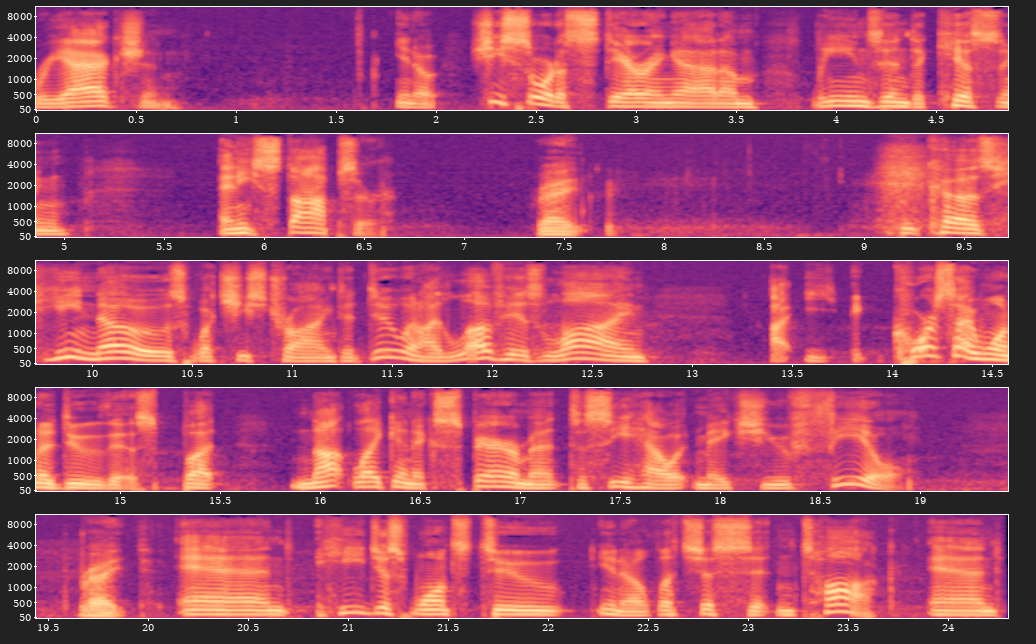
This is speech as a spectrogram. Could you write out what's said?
reaction. You know, she's sort of staring at him, leans into kissing, and he stops her Right. because he knows what she's trying to do. And I love his line. I, of course, I want to do this, but not like an experiment to see how it makes you feel. Right. And he just wants to, you know, let's just sit and talk. And,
